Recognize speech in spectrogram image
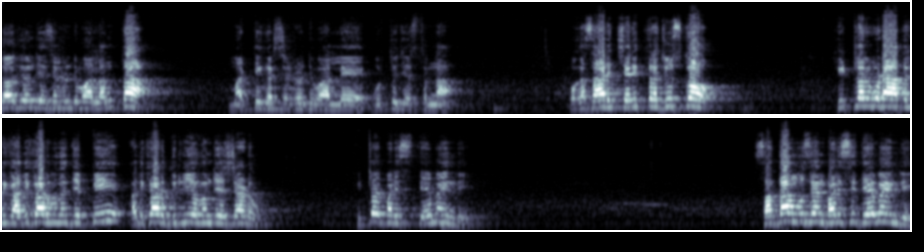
దౌర్జన్యం చేసేటువంటి వాళ్ళంతా మట్టి గడిచేటువంటి వాళ్ళే గుర్తు చేస్తున్నా. ఒకసారి చరిత్ర చూసుకో. హిట్లర్ కూడా అతనికి అధికారం ఉందని చెప్పి అధికార దుర్వినియోగం చేశాడు. హిట్లర్ పరిస్థితి ఏమైంది? సద్దాం హుసేన్ పరిస్థితి ఏమైంది?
